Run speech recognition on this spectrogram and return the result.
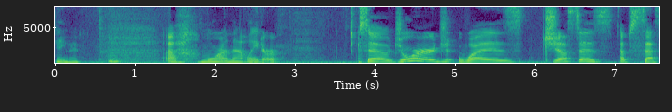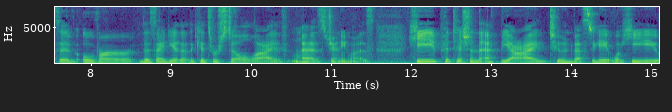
Anyway, uh, more on that later. So, George was just as obsessive over this idea that the kids were still alive as Jenny was. He petitioned the FBI to investigate what he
